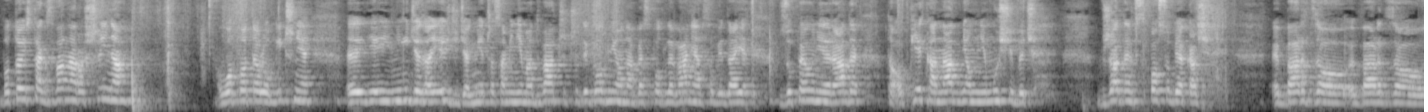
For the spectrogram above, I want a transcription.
bo to jest tak zwana roślina łopatologicznie jej nie idzie zajeździć. Jak mnie czasami nie ma dwa czy trzy tygodnie, ona bez podlewania sobie daje zupełnie radę. Ta opieka nad nią nie musi być w żaden sposób jakaś bardzo, bardzo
